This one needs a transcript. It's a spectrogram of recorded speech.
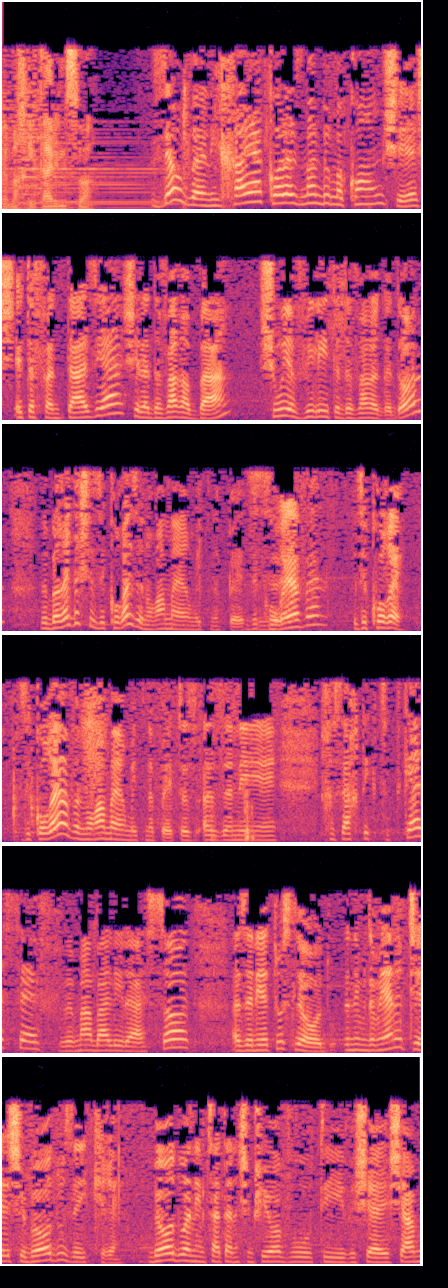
ומחליטה לנסוע. זהו, ואני חיה כל הזמן במקום שיש את הפנטזיה של הדבר הבא, שהוא יביא לי את הדבר הגדול, וברגע שזה קורה זה נורא מהר מתנפץ. זה, זה קורה אבל? זה קורה. זה קורה, אבל נורא מהר מתנפץ. אז, אז אני חסכתי קצת כסף, ומה בא לי לעשות, אז אני אטוס להודו. אני מדמיינת ש, שבהודו זה יקרה. בהודו אני אמצא את האנשים שיאהבו אותי, וששם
